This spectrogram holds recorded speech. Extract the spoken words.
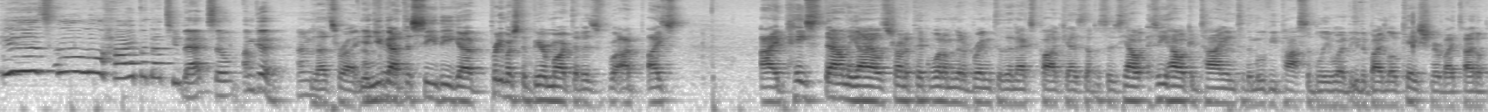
It's a little high, but not too bad. So I'm good. I'm, That's right. I'm And you got to see the uh, pretty much the beer mart that is. I, I, I paced down the aisles trying to pick what I'm going to bring to the next podcast episode. See how see how it could tie into the movie possibly, whether either by location or by title.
